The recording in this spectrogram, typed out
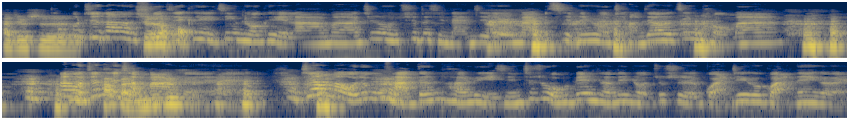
他就是不知道手机可以镜头可以拉吗？这种去得起南极的人买不起那种长焦的镜头吗？哎，我真的很想骂人 哎！这样吧，我就无法跟团旅行，就是我会变成那种就是管这个管那个的人。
